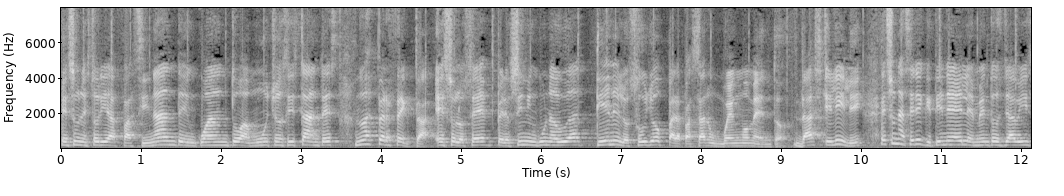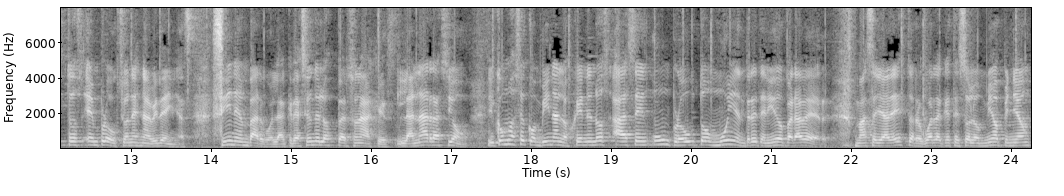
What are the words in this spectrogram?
Es una historia fascinante en cuanto a muchos instantes. No es perfecta, eso lo sé, pero sin ninguna duda tiene lo suyo para pasar un buen momento. Dash y Lily es una serie que tiene elementos ya vistos en producciones navideñas. Sin embargo, la creación de los personajes, la narración y cómo se combinan los géneros hacen un producto muy entretenido para ver. Más allá de esto, recuerda que esta es solo mi opinión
